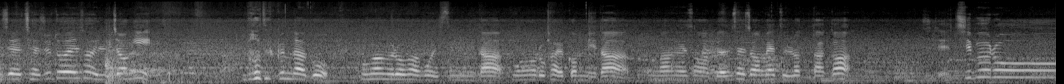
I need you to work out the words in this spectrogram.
이제 제주도에서 일정이 모두 끝나고 공항으로 가고 있습니다. 공항으로 갈 겁니다. 공항에서 면세점에 들렀다가 이제 집으로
